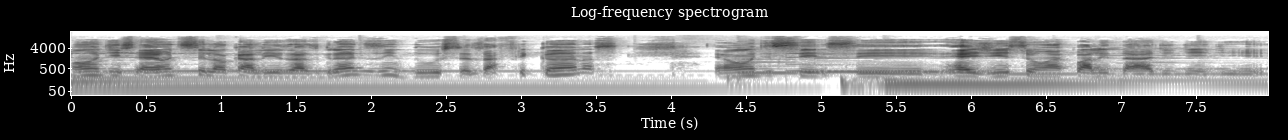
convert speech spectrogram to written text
onde é onde se localizam as grandes indústrias africanas, é onde se, se registra uma qualidade de, de,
